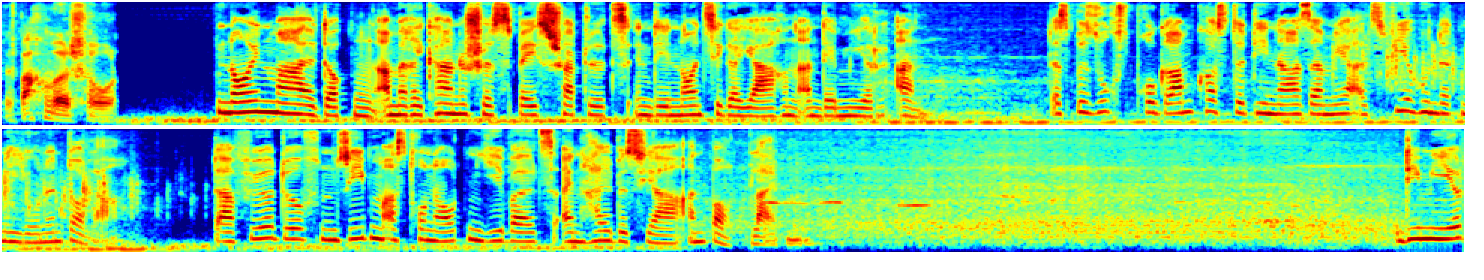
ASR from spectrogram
das machen wir schon. Neunmal docken amerikanische Space Shuttles in den 90er Jahren an der Mir an. Das Besuchsprogramm kostet die NASA mehr als 400 Millionen Dollar. Dafür dürfen sieben Astronauten jeweils ein halbes Jahr an Bord bleiben. Die Mir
